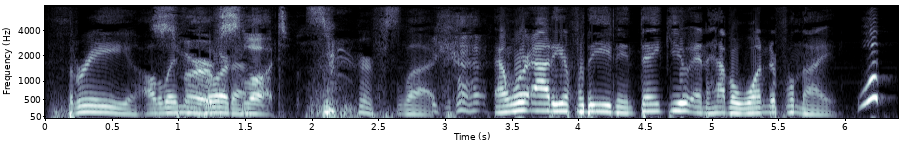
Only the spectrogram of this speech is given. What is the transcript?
three, all the way from Smurf Florida. slut. Smurf slut. and we're out of here for the evening. Thank you and have a wonderful night. Whoop.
